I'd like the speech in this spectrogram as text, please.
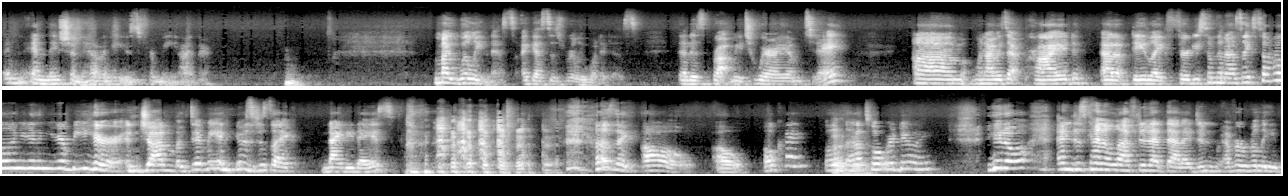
and and they shouldn't have any use for me either. Hmm. My willingness, I guess, is really what it is that has brought me to where I am today. Um, when I was at Pride at day like thirty something, I was like, "So how long do you think you're gonna be here?" And John looked at me and he was just like, 90 days." I was like, "Oh, oh, okay. Well, Okay. that's what we're doing." You know, and just kind of left it at that. I didn't ever really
